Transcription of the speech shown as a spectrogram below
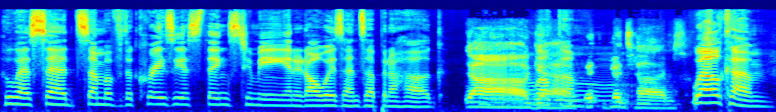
who has said some of the craziest things to me, and it always ends up in a hug. Oh, Welcome. God. Good, good times. Welcome.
